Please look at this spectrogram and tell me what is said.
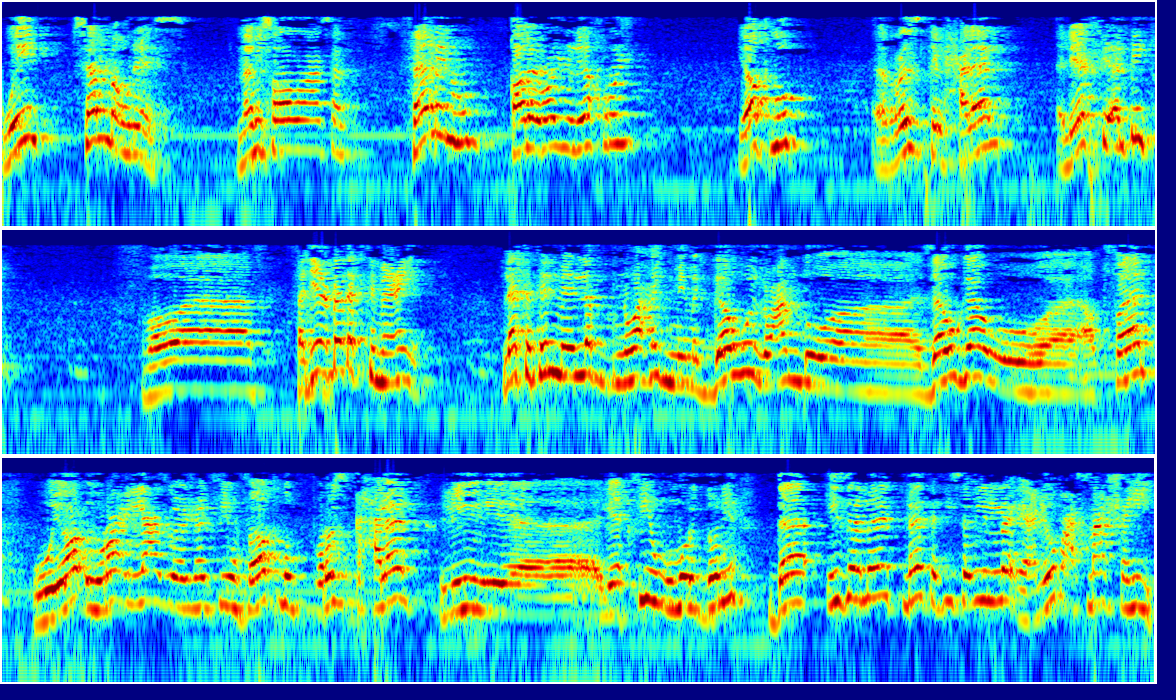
وسمى أناس. النبي صلى الله عليه وسلم. فمنهم قال الرجل يخرج يطلب الرزق الحلال اللي يكفي بيته فهو فدي عبادة اجتماعية. لا تتم إلا بإن واحد متجوز وعنده آه، زوجة وأطفال ويراعي الله عز وجل فيهم فيطلب رزق حلال لي- ليكفيهم أمور الدنيا. ده إذا مات مات في سبيل الله يعني يبعث مع الشهيد.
